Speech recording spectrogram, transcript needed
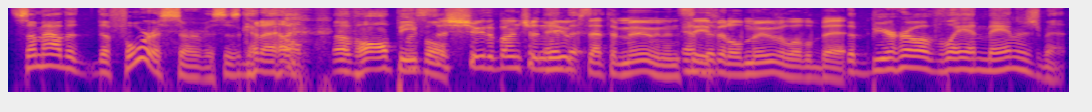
somehow the, the Forest Service is going to help, of all people. Let's just shoot a bunch of nukes the- at the moon and see and if it'll move a little bit. the Bureau of Land Management,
